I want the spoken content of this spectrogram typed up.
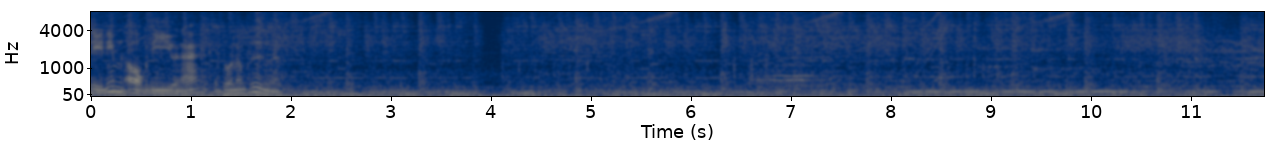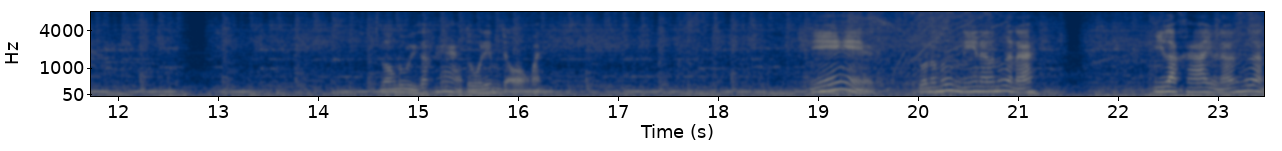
ตินี่มันออกดีอยู่นะไอตัวน้ำผึ้งอะลองดูอีกสักห้าตัวดิมันจะออกไหมนี่ ตัวน้ำผึ้งนี้นะเพื่อนนะ มีราคาอยู่นะเพื่อน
